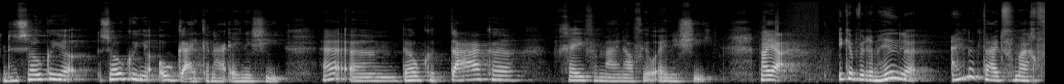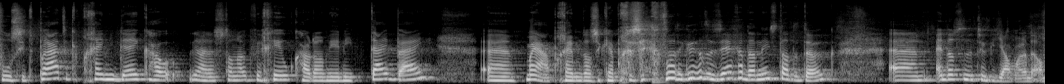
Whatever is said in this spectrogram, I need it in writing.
Dus zo kun je, zo kun je ook kijken naar energie. um, welke taken geven mij nou veel energie? Nou ja, ik heb weer een hele, hele tijd voor mijn gevoel zitten praten. Ik heb geen idee. Ik hou, ja, dat is dan ook weer geel. Ik hou dan weer niet tijd bij. Uh, maar ja, op een gegeven moment als ik heb gezegd wat ik wilde zeggen, dan is dat het ook. Um, en dat is natuurlijk jammer dan,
